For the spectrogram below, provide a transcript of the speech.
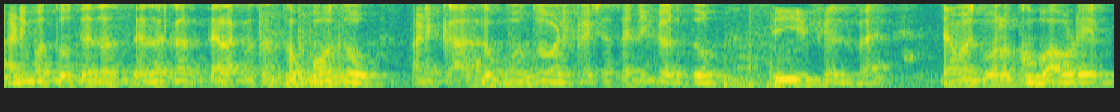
आणि मग तो त्याचा त्याचा क त्याला कसं थोपवतो आणि का थोपवतो आणि कशासाठी करतो ती फिल्म आहे. त्यामुळे तुम्हाला खूप आवडेल.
